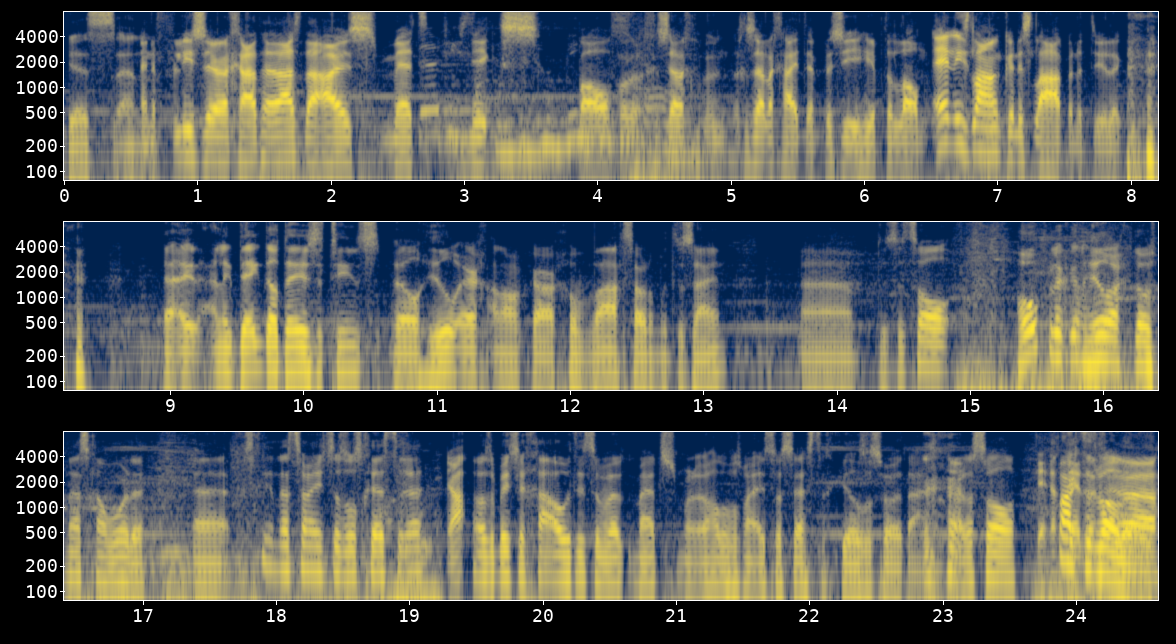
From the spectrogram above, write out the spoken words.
yes. En, En de verliezer gaat helaas naar huis met niks. Behalve gezellig, gezelligheid en plezier hier op de land. En iets lang kunnen slapen natuurlijk. Ja, en en ik denk dat deze teams wel heel erg aan elkaar gewaagd zouden moeten zijn. Uh, dus het zal hopelijk een heel erg close match gaan worden. Uh, misschien net zo eentje als gisteren. Ja. Dat was een beetje een chaotische match, maar we hadden volgens mij iets van 60 kills of zo uiteindelijk. maar dat wel, maakt het wel leuk.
